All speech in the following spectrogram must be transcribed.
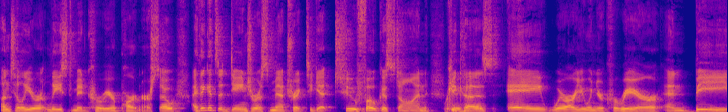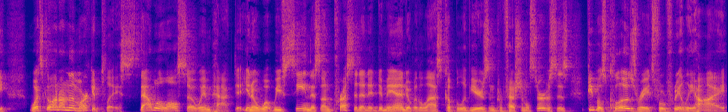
until you're at least mid career partner. So I think it's a dangerous metric to get too focused on okay. because A, where are you in your career? And B, what's going on in the marketplace? That will also impact it. You know, what we've seen, this unprecedented demand over the last couple of years in professional services, people's close rates were really high,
